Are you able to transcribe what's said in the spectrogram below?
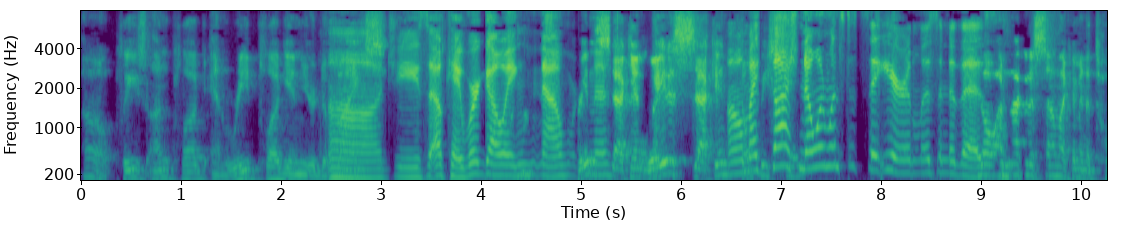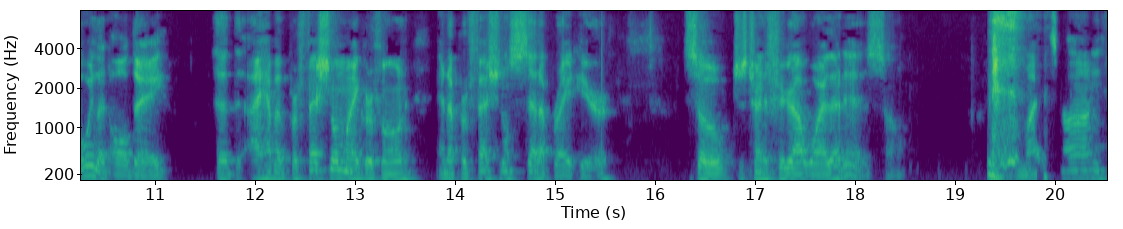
Oh, please unplug and replug in your device. Oh, geez. Okay, we're going now. We're wait a gonna. second. Wait a second. Oh Don't my gosh! so- No one wants to sit here and listen to this. No, I'm not going to sound like I'm in a toilet all day. Uh, I have a professional microphone and a professional setup right here. So just trying to figure out why that is. So mic's on.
